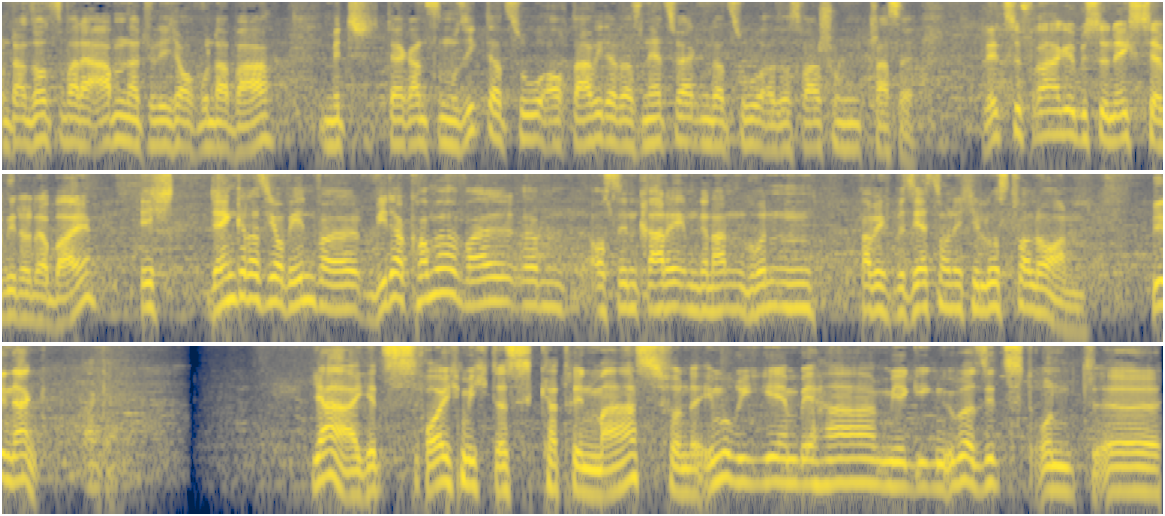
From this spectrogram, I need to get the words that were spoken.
Und ansonsten war der Abend natürlich auch wunderbar mit der ganzen Musik dazu, auch da wieder das Netzwerken dazu. Also es war schon klasse. Letzte Frage, bist du nächstes Jahr wieder dabei? Ich denke, dass ich auf jeden Fall wiederkomme, weil ähm, aus den gerade eben genannten Gründen habe ich bis jetzt noch nicht die Lust verloren. Vielen Dank. Danke. Ja, jetzt freue ich mich, dass Katrin Maas von der Imori GmbH mir gegenüber sitzt und äh,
